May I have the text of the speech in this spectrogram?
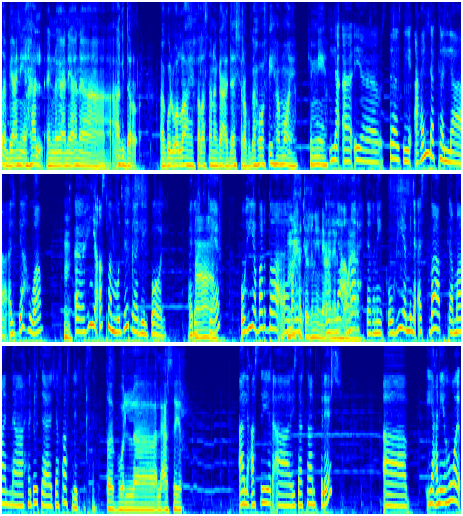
طيب يعني هل إنه يعني أنا أقدر أقول والله خلاص أنا قاعد أشرب قهوة فيها موية كمية لا يا أستاذي عندك القهوة آه هي أصلا مدره للبول عرفت آه. كيف؟ وهي برضه آه، ما حتغنيني عن لا. ما راح تغنيك وهي من أسباب كمان آه، حدوث جفاف للجسم طيب والعصير العصير آه إذا كان فريش آه يعني هو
